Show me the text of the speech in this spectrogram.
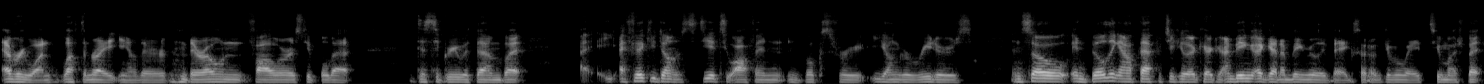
everyone left and right. You know, their their own followers, people that disagree with them, but. I, I feel like you don't see it too often in books for younger readers and so in building out that particular character, I'm being again, I'm being really vague, so I don't give away too much, but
